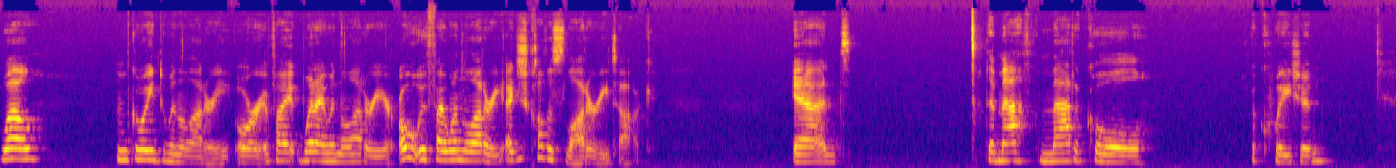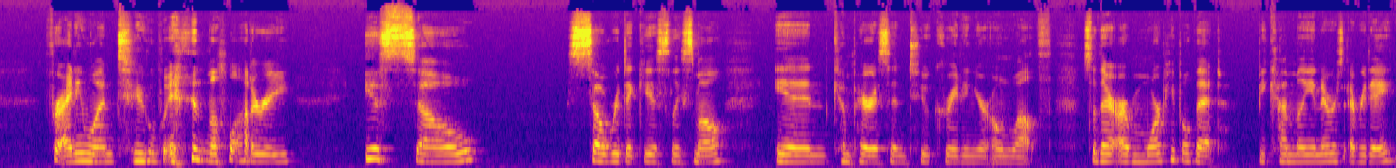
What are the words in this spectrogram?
Well, I'm going to win the lottery, or if I when I win the lottery, or oh, if I won the lottery, I just call this lottery talk. And the mathematical equation for anyone to win the lottery is so, so ridiculously small in comparison to creating your own wealth. So there are more people that become millionaires every day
